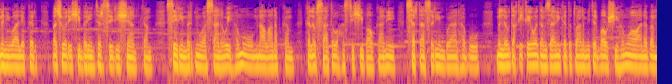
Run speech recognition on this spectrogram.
منی وا لێ کرد بە جۆرێکی بەرینتر سەیری ژیان بکەم، سەیری مردن و وەستانەوەی هەموو ئەو مناڵانە بکەم کە لەو ساتەوە هەستێکی باوکانەی سەرتاسەریم بۆیان هەبوو. من لەو دەقیقەیەوە دەمزانی کە دەتوانم ئیتر باوکی هەموو ئەوانە بم،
